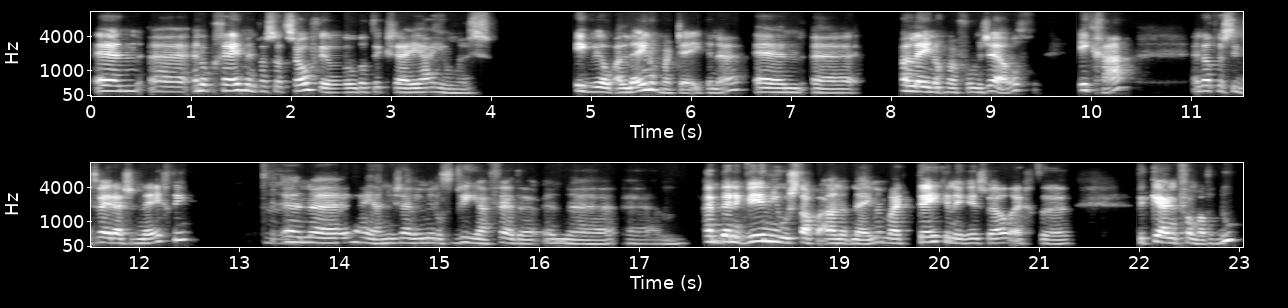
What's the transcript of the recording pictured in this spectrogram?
En, eh, en op een gegeven moment was dat zoveel dat ik zei, ja jongens, ik wil alleen nog maar tekenen. En eh, alleen nog maar voor mezelf. Ik ga. En dat was in 2019. Hmm. En eh, nou ja, nu zijn we inmiddels drie jaar verder en, eh, ehm, en ben ik weer nieuwe stappen aan het nemen. Maar tekenen is wel echt eh, de kern van wat ik doe.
